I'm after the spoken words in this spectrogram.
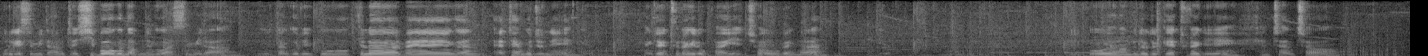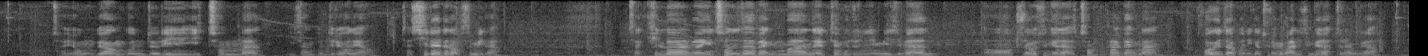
모르겠습니다. 아무튼 10억은 넘는 것 같습니다. 일단 그리고 킬러맹은 에템 군주님 굉장히 투력이 높아요. 2,500만 그리고 현원분들도 꽤 투력이 괜찮죠. 자 용병군들이 2천만 이상 분들이 오네요. 자 시렐은 없습니다. 자 킬러맹이 1,400만 에템 군주님이지만 어, 투력을 숨겨놔서 1,800만 거의 다 보니까 투력을 많이 숨겨놨더라고요.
